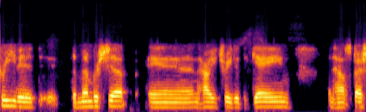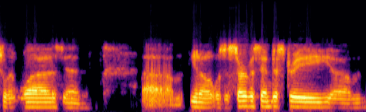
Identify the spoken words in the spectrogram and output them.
treated the membership and how he treated the game and how special it was and um, you know it was a service industry um,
